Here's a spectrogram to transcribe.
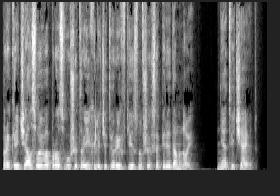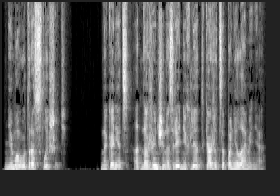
Прокричал свой вопрос в уши троих или четверых втиснувшихся передо мной. Не отвечают, не могут расслышать. Наконец, одна женщина средних лет, кажется, поняла меня.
